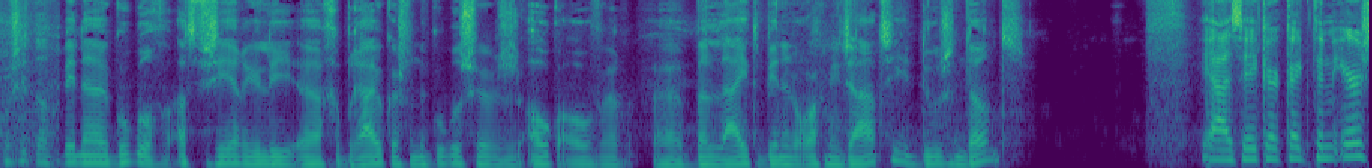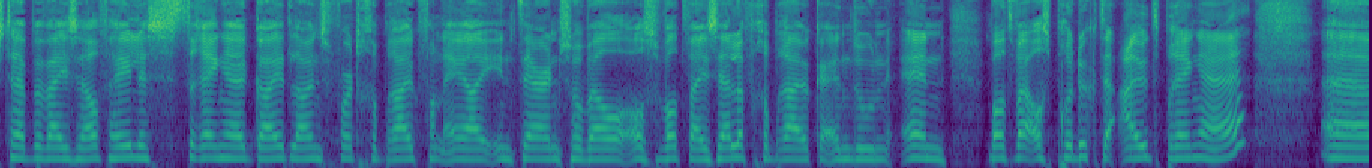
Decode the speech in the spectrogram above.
Hoe zit dat binnen Google? Adviseren jullie uh, gebruikers van de Google services ook over uh, beleid binnen de organisatie, do's en don'ts? Ja, zeker. Kijk, ten eerste hebben wij zelf hele strenge guidelines voor het gebruik van AI intern. Zowel als wat wij zelf gebruiken en doen en wat wij als producten uitbrengen. Hè?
